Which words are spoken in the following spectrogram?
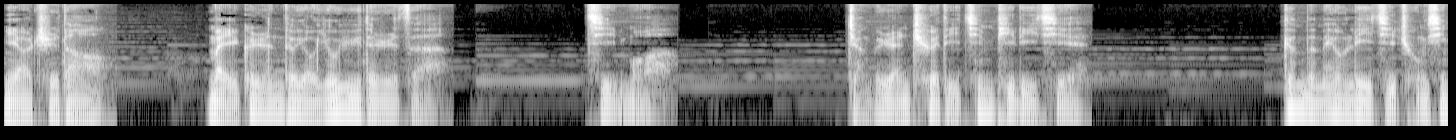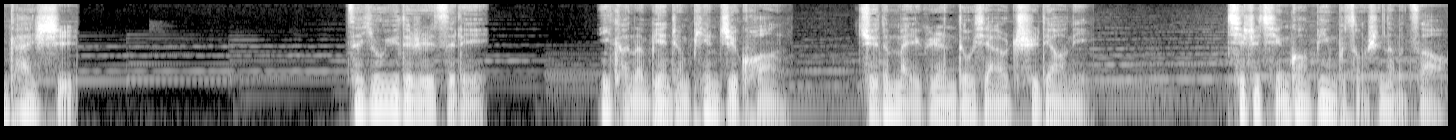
你要知道，每个人都有忧郁的日子，寂寞，整个人彻底筋疲力竭，根本没有力气重新开始。在忧郁的日子里，你可能变成偏执狂，觉得每个人都想要吃掉你。其实情况并不总是那么糟。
